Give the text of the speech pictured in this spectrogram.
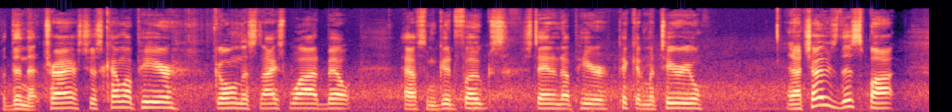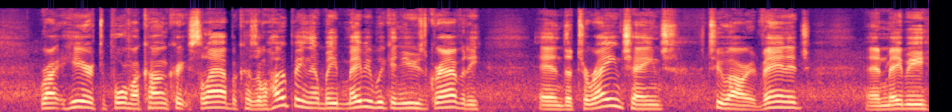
But then that trash just come up here, go on this nice wide belt, have some good folks standing up here picking material. And I chose this spot right here to pour my concrete slab because I'm hoping that we, maybe we can use gravity and the terrain change to our advantage. And maybe,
